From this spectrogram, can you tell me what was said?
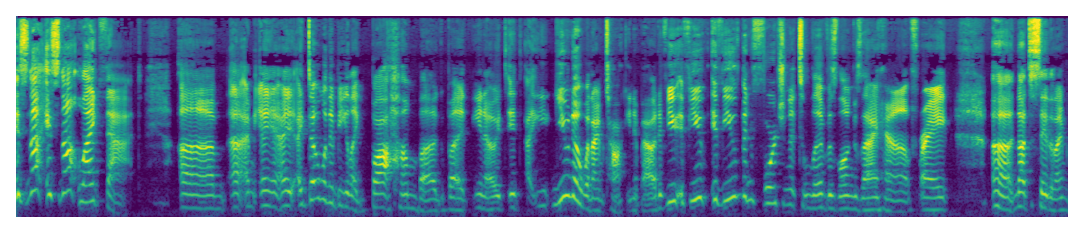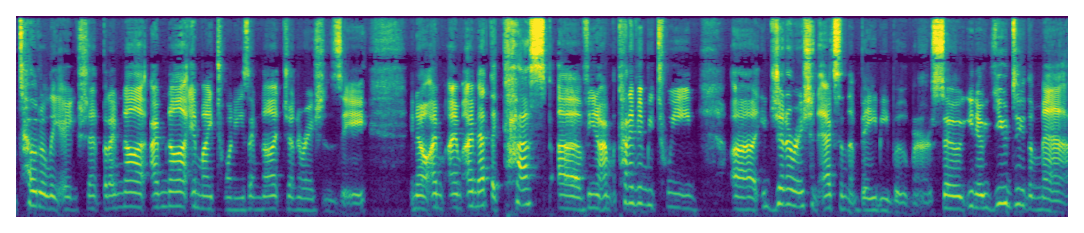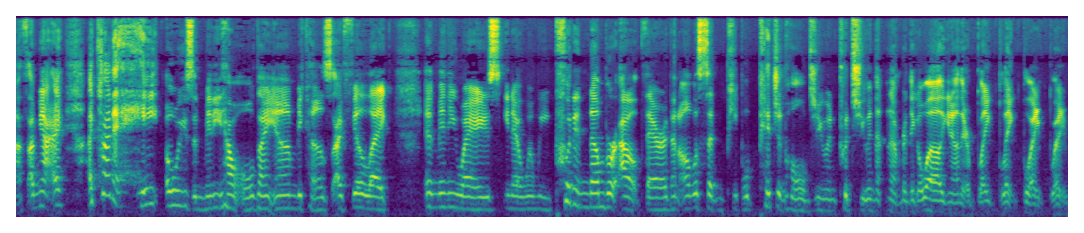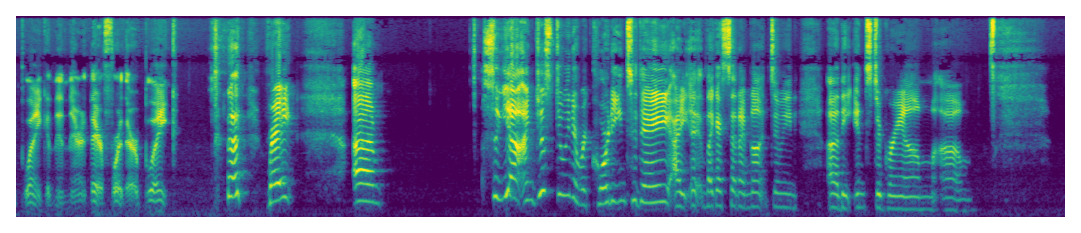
It's not it's not like that um i mean i, I don't want to be like bah humbug but you know it, it you know what i'm talking about. If you if you if you've been fortunate to live as long as i have right uh not to say that i'm totally ancient but i'm not i'm not in my 20s i'm not generation z you know i'm i'm, I'm at the cusp of you know i'm kind of in between uh, generation x and the baby boomers. So you know you do the math. I mean i i kind of hate always admitting how old i am because i feel like in many ways you know when we put a number out there then all of a sudden people pigeonhole you and put you in that number. They go well you know they're blank blank blank blank blank and then they're therefore they're blank. Right? Um so yeah i'm just doing a recording today. I eh, like i said i'm not doing uh, the instagram um,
